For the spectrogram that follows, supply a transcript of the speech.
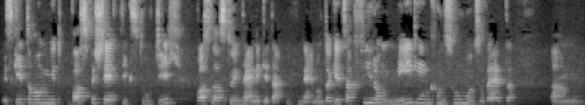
Es geht darum, mit was beschäftigst du dich, was lässt du in deine Gedanken hinein. Und da geht es auch viel um Medienkonsum und so weiter. Ähm,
